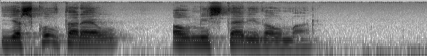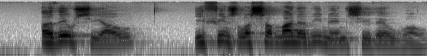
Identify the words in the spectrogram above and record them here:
i escoltareu el misteri del mar. Adeu-siau i fins la setmana vinent, si Déu vol.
